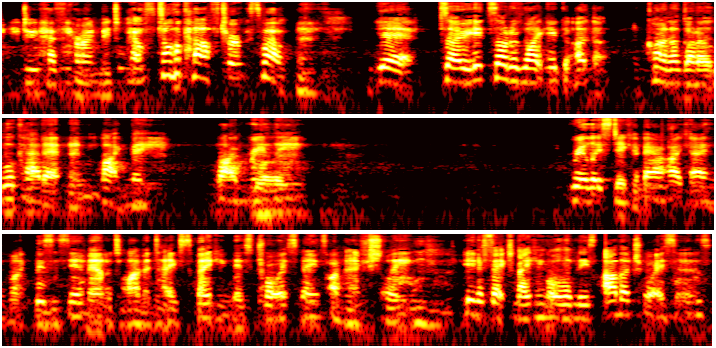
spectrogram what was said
and you do have your own mental health to look after as well. Yeah. So it's sort of like you uh, kind of got to look at it and like be like really realistic about okay, like this is the amount of time it takes. Making this choice means I'm actually, in effect, making all of these other choices,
